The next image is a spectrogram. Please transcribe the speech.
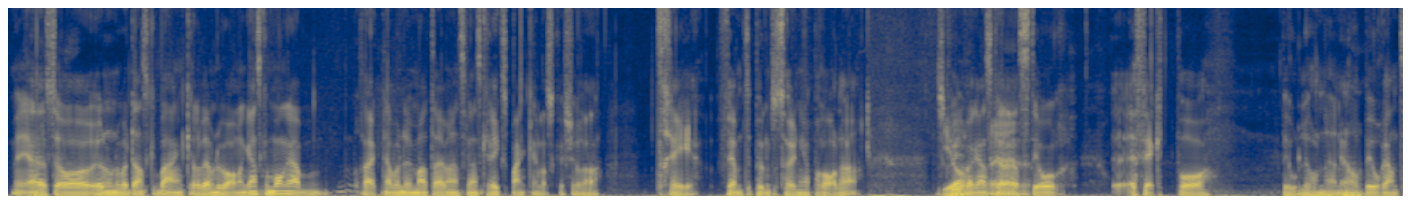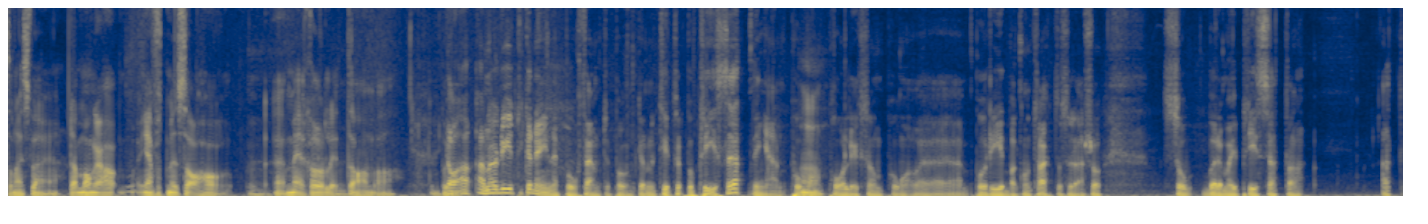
Men jag såg, jag inte om det var Danske Bank eller vem det var, men ganska många räknar väl nu med att även svenska Riksbanken ska köra tre 50 punkters höjningar på rad här. Det skulle ja, vara ganska eh, stor effekt på bolånen ja. och boräntorna i Sverige. Där många jämfört med USA har eh, mer rörligt då än vad Ja, analytikerna är inne på 50 punkter. Men tittar på prissättningen på, mm. på, liksom på, eh, på RIBA-kontrakt och sådär så, så börjar man ju prissätta att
